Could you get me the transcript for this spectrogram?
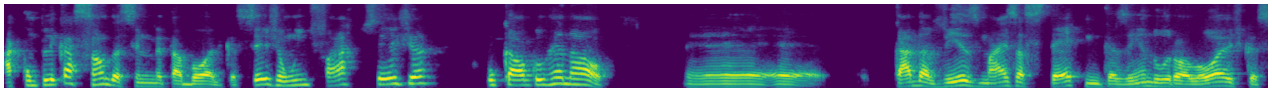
a complicação da síndrome metabólica, seja um infarto, seja o cálculo renal. É, é, cada vez mais as técnicas endurológicas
